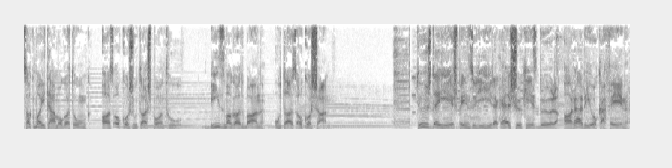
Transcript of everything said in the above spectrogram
Szakmai támogatunk az okosutas.hu. Bíz magadban, utaz okosan! Tőzsdei és pénzügyi hírek első kézből a Rádiókafén,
